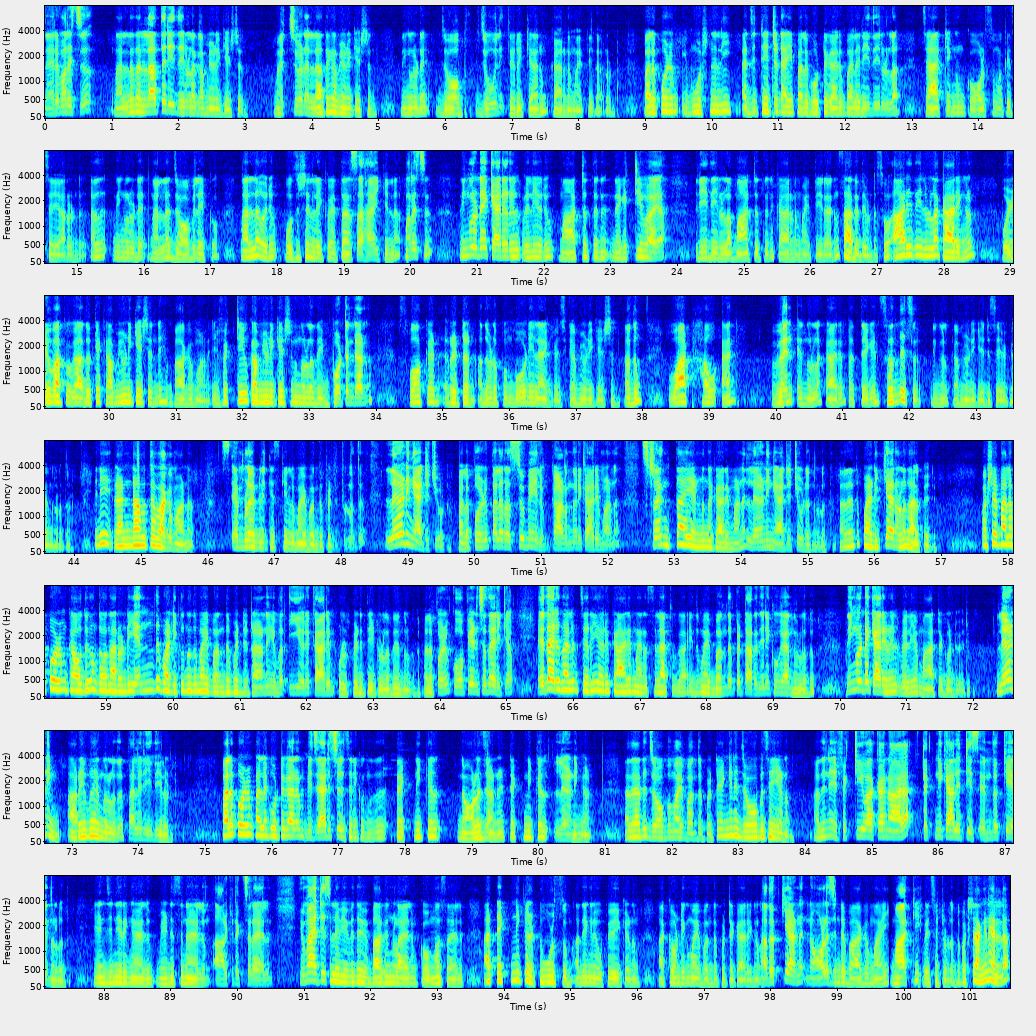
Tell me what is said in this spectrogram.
നേരെ മറിച്ച് നല്ലതല്ലാത്ത രീതിയിലുള്ള കമ്മ്യൂണിക്കേഷൻ മെച്ചുവേർഡ് അല്ലാത്ത കമ്മ്യൂണിക്കേഷൻ നിങ്ങളുടെ ജോബ് ജോലി തെറിക്കാനും കാരണമായി തീരാറുണ്ട്. പലപ്പോഴും ഇമോഷണലി അജിറ്റേറ്റഡ് ആയി പല കൂട്ടുകാരും പല രീതിയിലുള്ള ചാറ്റിങ്ങും കോൾസും ഒക്കെ ചെയ്യാറുണ്ട്. അത് നിങ്ങളുടെ നല്ല ജോബിലേക്കോ നല്ല ഒരു പൊസിഷനിലേക്കോ എത്താൻ സഹായിക്കില്ല. മറിച്ച് നിങ്ങളുടെ കരിയറിൽ വലിയൊരു മാറ്റത്തിന് നെഗറ്റീവായ രീതിയിലുള്ള മാറ്റത്തിന് കാരണമായി തീരാനും സാധ്യതയുണ്ട്. സോ ആ രീതിയിലുള്ള കാര്യങ്ങൾ ഒഴിവാക്കുക അതൊക്കെ കമ്മ്യൂണിക്കേഷന്റെ ഭാഗമാണ്. ഇഫക്റ്റീവ് കമ്മ്യൂണിക്കേഷൻ എന്നുള്ളത് ഇമ്പോർട്ടന്റ് ആണ്. സ്പോക്കൺ റിട്ടേൺ അതോടൊപ്പം ബോഡി ലാംഗ്വേജ് കമ്മ്യൂണിക്കേഷൻ അതും വാട്ട് ഹൗ ആൻഡ് വെൻ എന്നുള്ള കാര്യം പ്രത്യേകം ശ്രദ്ധിച്ച് നിങ്ങൾ കമ്മ്യൂണിക്കേറ്റ് ചെയ്യുക എന്നുള്ളതാണ് ഇനി രണ്ടാമത്തെ ഭാഗമാണ് എംപ്ലോയബിലിറ്റി സ്കില്ലുമായി ബന്ധപ്പെട്ടിട്ടുള്ളത്. ലേണിംഗ് ആറ്റിറ്റ്യൂഡ് പലപ്പോഴും പല റെസ്യൂമയിലും കാണുന്ന ഒരു കാര്യമാണ് സ്ട്രെങ്തായി എണ്ണുന്ന കാര്യമാണ് ലേണിംഗ് ആറ്റിറ്റ്യൂഡ് എന്നുള്ളത്. അതായത് പഠിക്കാനുള്ള താല്പര്യം. പക്ഷേ പലപ്പോഴും കൗതുകം തോന്നാറുണ്ട് എന്ത് പഠിക്കുന്നതുമായി ബന്ധപ്പെട്ടിട്ടാണ് ഇവർ ഈ ഒരു കാര്യം ഉൾപ്പെടുത്തിയിട്ടുള്ളത് എന്നുള്ളത്. പലപ്പോഴും കോപ്പി അടിച്ചതായിരിക്കാം. ഏതായിരുന്നാലും ചെറിയൊരു കാര്യം മനസ്സിലാക്കുക ഇതുമായി ബന്ധപ്പെട്ട് അറിഞ്ഞിരിക്കുക എന്നുള്ളതും നിങ്ങളുടെ കരിയറിൽ വലിയ മാറ്റം കൊണ്ടുവരും. ലേണിംഗ് അറിവ് എന്നുള്ളത് പല രീതിയിലുണ്ട്. പലപ്പോഴും പല കൂട്ടുകാരും വിചാരിച്ചു വെച്ചിരിക്കുന്നത് ടെക്നിക്കൽ നോളജാണ് ടെക്നിക്കൽ ലേണിംഗ് ആണ്. അതായത് ജോബുമായി ബന്ധപ്പെട്ട് എങ്ങനെ ജോബ് ചെയ്യണം അതിനെ എഫക്റ്റീവാക്കാനായ ടെക്നിക്കാലിറ്റീസ് എന്തൊക്കെ എന്നുള്ളത്? എഞ്ചിനീയറിംഗ് ആയാലും മെഡിസിൻ ആയാലും ആർക്കിടെക്ചർ ആയാലും ഹ്യൂമാനിറ്റീസിലെ വിവിധ വിഭാഗങ്ങളായാലും കോമേഴ്സ് ആയാലും ആ ടെക്നിക്കൽ ടൂൾസും അതെങ്ങനെ ഉപയോഗിക്കണം അക്കൗണ്ടിങ്ങുമായി ബന്ധപ്പെട്ട കാര്യങ്ങൾ അതൊക്കെയാണ് നോളജിന്റെ ഭാഗമായി മാറ്റി വെച്ചിട്ടുള്ളത്. പക്ഷെ അങ്ങനെയല്ല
